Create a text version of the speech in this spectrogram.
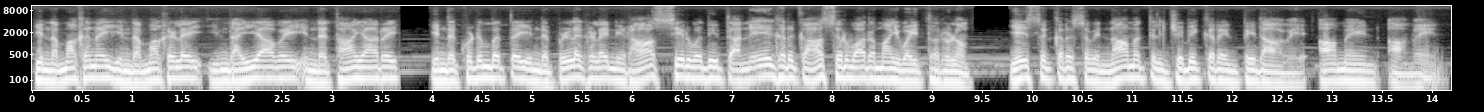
இந்த மகனை இந்த மகளை இந்த ஐயாவை இந்த தாயாரை இந்த குடும்பத்தை இந்த பிள்ளைகளை நீர் ஆசிர்வதித்து அநேகருக்கு ஆசிர்வாதமாய் வைத்தருளும். இயேசு கிறிஸ்துவின் நாமத்தில் ஜெபிக்கிறேன் பிதாவே. ஆமேன் ஆமேன்.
